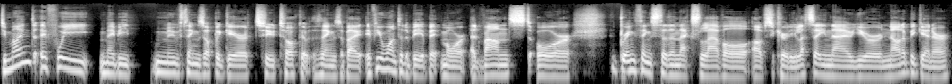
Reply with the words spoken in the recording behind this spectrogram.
Do you mind if we maybe move things up a gear to talk about things about if you wanted to be a bit more advanced or bring things to the next level of security? Let's say now you're not a beginner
